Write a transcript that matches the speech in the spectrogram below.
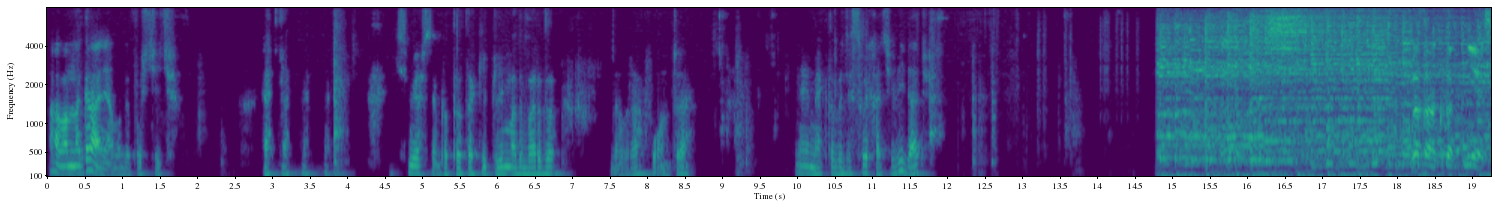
A, mam nagrania, mogę puścić. Śmiesznie, bo to taki klimat bardzo. Dobra, włączę. Nie wiem, jak to będzie słychać i widać. No to akurat nie jest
